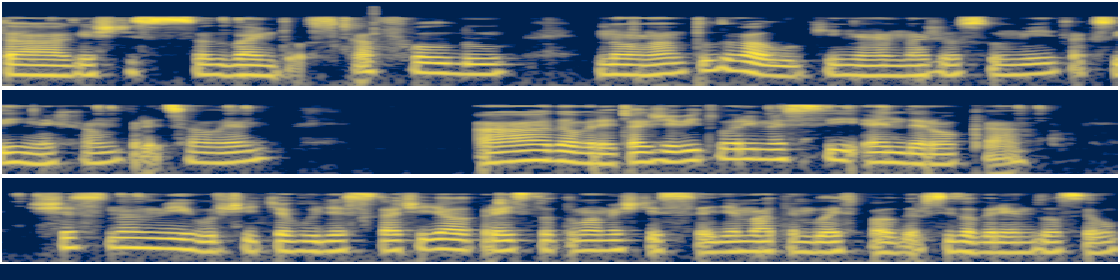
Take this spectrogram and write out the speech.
Tak, ešte sa dbajím do scaffoldu. No, mám tu dva luky, neviem na čo sú mi, tak si ich nechám predsa len. A dobre, takže vytvoríme si enderoka. 16 mi určite bude stačiť, ale pre istotu mám ešte 7 a ten blaze powder si zoberiem zo sebou.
